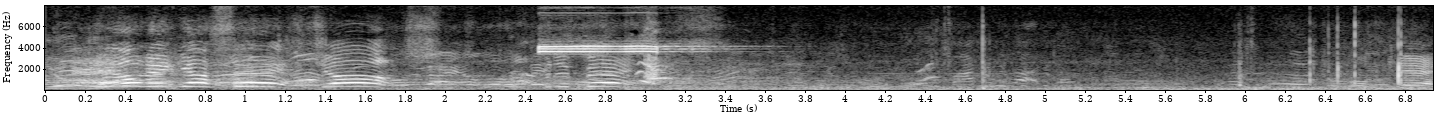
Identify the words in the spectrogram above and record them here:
Get on it, Gasset! George! To the bit! Okay.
